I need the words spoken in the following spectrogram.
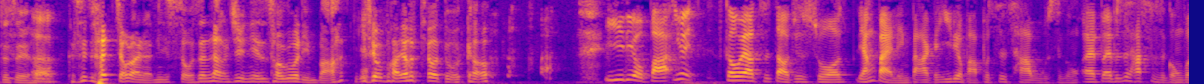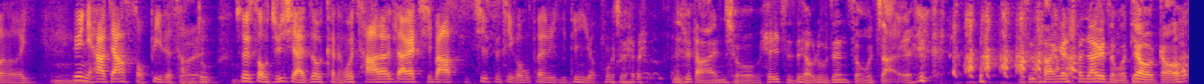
就最后。嗯、可是他脚软了，你手伸上去，你也是超过零八一六八要跳多高？一六八，因为。各位要知道，就是说两百零八跟一六八不是差五十公，哎、欸，不，不是差四十公分而已，嗯、因为你还要加上手臂的长度，所以手举起来之后可能会差了大概七八十、七十几公分，一定有。我觉得你去打篮球，黑子这条路真走窄了。可是他应该参加个怎么跳高？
